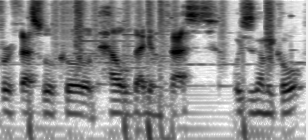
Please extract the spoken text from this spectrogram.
for a festival called Hell Vegan Fest, which is going to be cool.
